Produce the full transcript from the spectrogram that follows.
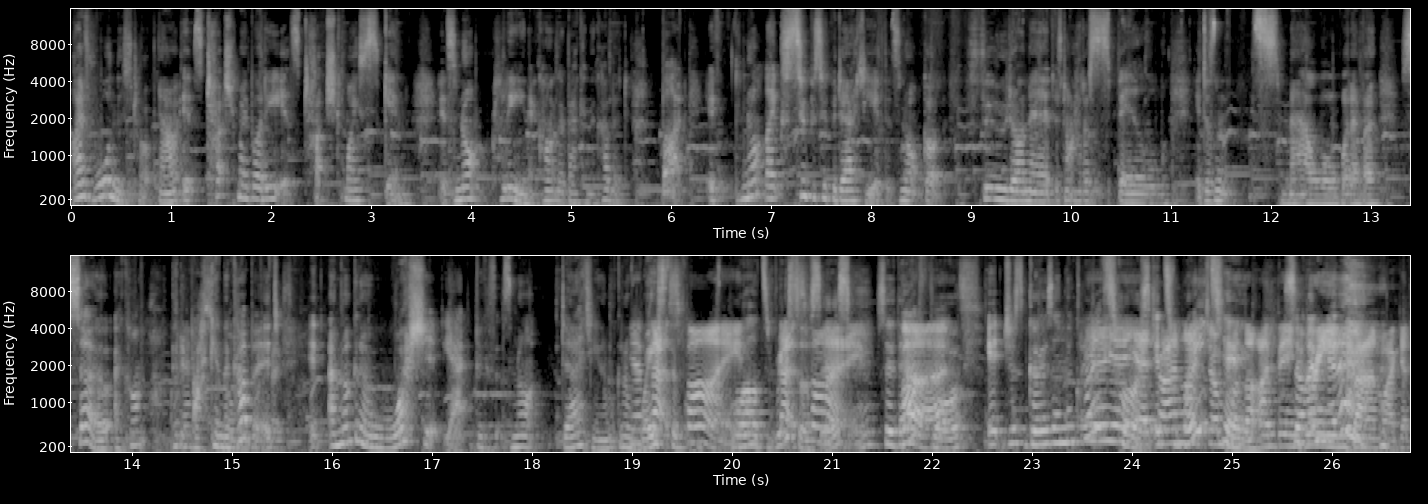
I've worn this top now, it's touched my body, it's touched my skin. It's not clean, it can't go back in the cupboard. But if it's not like super, super dirty, if it's not got food on it, it's not had a spill, it doesn't smell or whatever, so I can't put it back in the oh cupboard. It, I'm not gonna wash it yet because it's not dirty and I'm not gonna Yeah, waste the fine. world's resources. fine. So therefore, But- it just goes on the clothes yeah, yeah, horse. yeah. It's and like waiting. jump on the I'm being So I'm green gonna- bandwagon.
